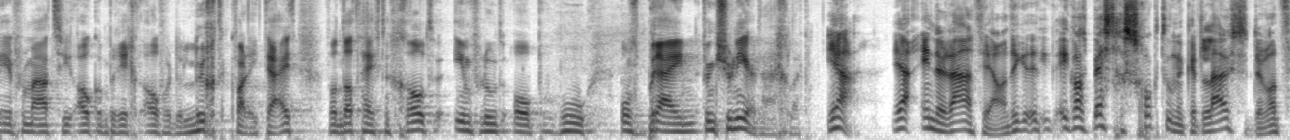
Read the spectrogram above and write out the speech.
informatie ook een bericht over de luchtkwaliteit. Want dat heeft een grote invloed op hoe ons brein functioneert eigenlijk. Ja, ja, inderdaad. Ja. Want ik, ik, ik, was best geschokt toen ik het luisterde. Want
